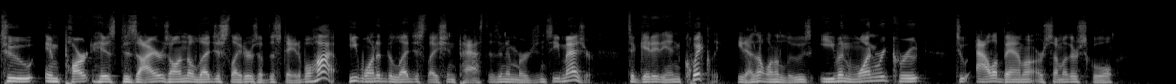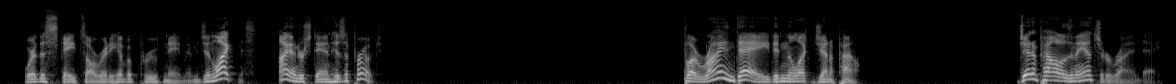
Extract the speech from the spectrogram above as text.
to impart his desires on the legislators of the state of Ohio. He wanted the legislation passed as an emergency measure to get it in quickly. He doesn't want to lose even one recruit to Alabama or some other school where the states already have approved name, image, and likeness. I understand his approach. But Ryan Day didn't elect Jena Powell. Jena Powell doesn't answer to Ryan Day.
